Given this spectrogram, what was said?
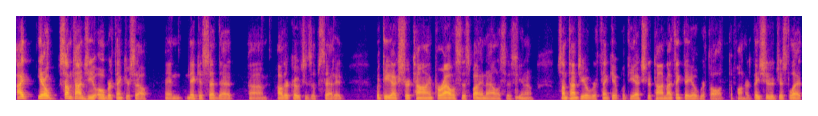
I you know sometimes you overthink yourself, and Nick has said that. Um, other coaches have said it with the extra time, paralysis by analysis. You know, sometimes you overthink it with the extra time. I think they overthought the punter. They should have just let,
